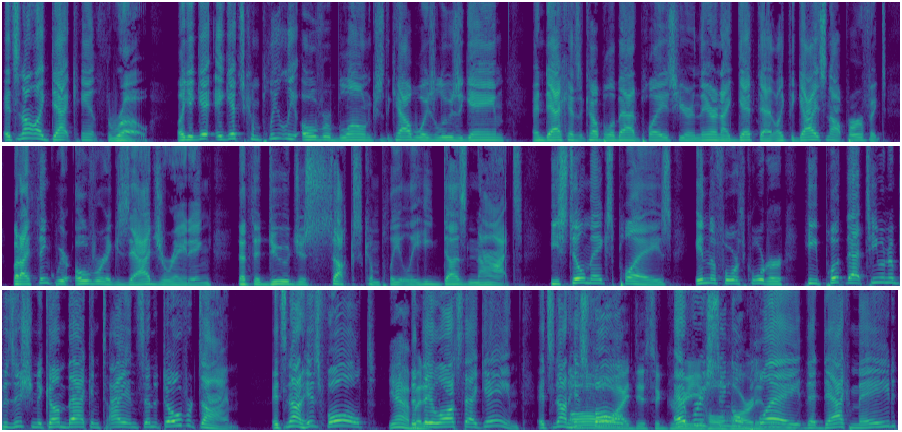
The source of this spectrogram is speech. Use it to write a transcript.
It's not like Dak can't throw. Like it, get, it gets completely overblown because the Cowboys lose a game and Dak has a couple of bad plays here and there, and I get that. Like the guy's not perfect, but I think we're over exaggerating that the dude just sucks completely. He does not. He still makes plays in the fourth quarter. He put that team in a position to come back and tie it and send it to overtime. It's not his fault yeah, that they it, lost that game. It's not his oh, fault. I disagree. Every single play that Dak made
